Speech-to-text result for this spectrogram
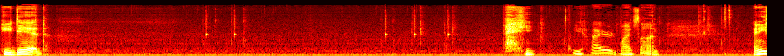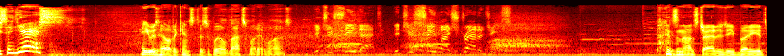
He did. He, he hired my son. And he said yes! He was held against his will, that's what it was. Did you see that? Did you see my strategies? It's not strategy, buddy. It's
